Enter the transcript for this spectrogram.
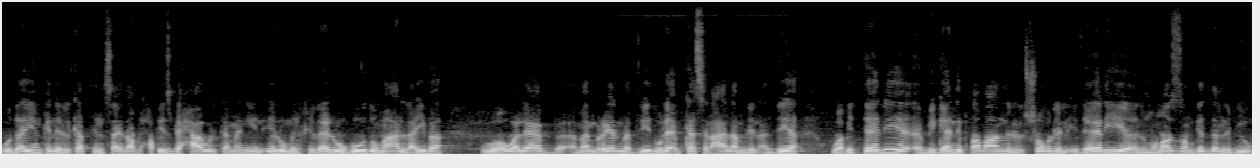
وده يمكن الكابتن سيد عبد الحفيظ بيحاول كمان ينقله من خلال وجوده مع اللعيبة وهو لعب أمام ريال مدريد ولعب كأس العالم للأندية وبالتالي بجانب طبعا الشغل الإداري المنظم جدا اللي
